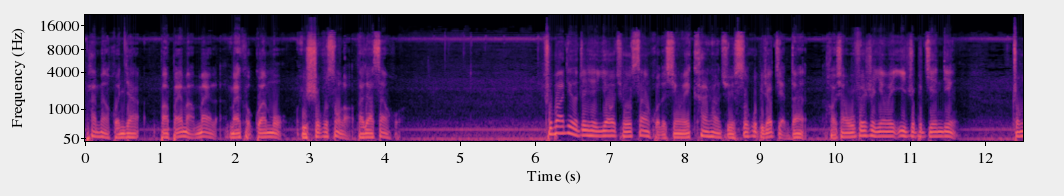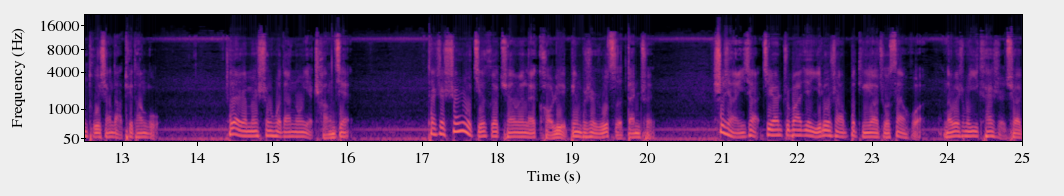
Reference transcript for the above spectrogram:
盼盼还家，把白马卖了，买口棺木与师傅送老，大家散伙。猪八戒的这些要求散伙的行为，看上去似乎比较简单，好像无非是因为意志不坚定，中途想打退堂鼓。这在人们生活当中也常见，但是深入结合全文来考虑，并不是如此单纯。试想一下，既然猪八戒一路上不停要求散伙，那为什么一开始却要？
